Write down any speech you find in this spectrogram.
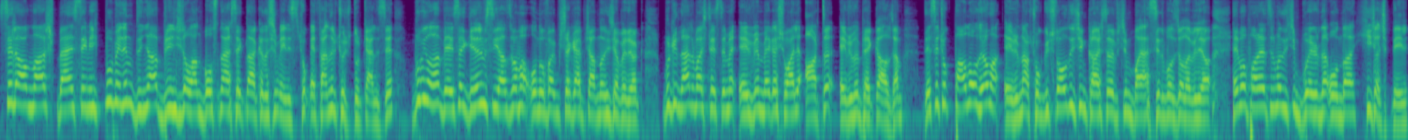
Selamlar ben Semih. Bu benim dünya birincili olan Bosna Hersekli arkadaşım Enis. Çok efendi bir çocuktur kendisi. Bugün ona VS gelir misin yazdım ama ona ufak bir şaka yapacağımdan hiç haberi yok. Bugün her maç testime evrimin mega şövalye artı evrimin PK alacağım. Deste çok pahalı oluyor ama evrimler çok güçlü olduğu için karşı taraf için bayağı sinir bozucu olabiliyor. Hem o para yatırmadığı için bu evrimler onda hiç açık değil.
